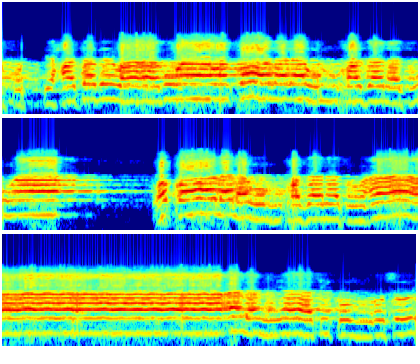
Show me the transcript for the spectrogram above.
فتحت أبوابها وقال لهم خزنتها، وقال لهم خزنتها، ألم ياتكم رسل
